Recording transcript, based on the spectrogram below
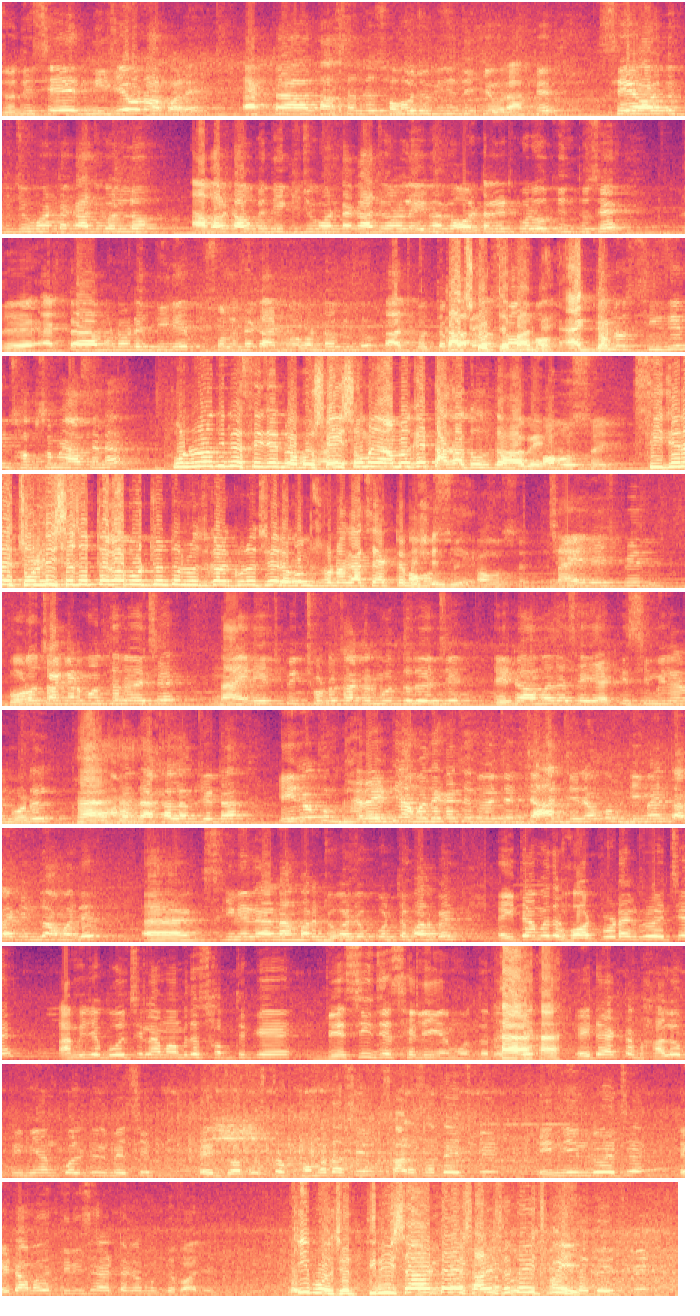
যদি সে নিজেও না পারে একটা তার সাথে সহযোগী যদি কেউ রাখে সে হয়তো কিছু ঘণ্টা কাজ করল আবার কাউকে দিয়ে কিছু ঘণ্টা কাজ করালো এইভাবে অল্টারনেট করেও কিন্তু সে যে একটা মোটামুটি দিনে ষোলো থেকে আঠেরো ঘন্টাও কিন্তু কাজ করতে কাজ করতে পারবে। একদম। সিজন সবসময় আসে না? পনেরো দিনের সিজন পাবো সেই সময় আমাকে টাকা তুলতে হবে। অবশ্যই। সিজনে চল্লিশ হাজার টাকা পর্যন্ত রোজগার করেছে এরকম শোনা গেছে একটা মেশিন দিয়ে। অবশ্যই। নাইন এইচপির বড় চাকার মধ্যে রয়েছে নাইন এইচপির ছোট চাকার মধ্যে রয়েছে এটা আমাদের সেই একই সিমিলার মডেল হ্যাঁ, আমরা হ্যাঁ। দেখালাম যেটা। এইরকম ভ্যারাইটি আমাদের কাছে রয়েছে যার যেরকম ডিমান্ড তারা কিন্তু আমাদের স্ক্রিনে দেওয়া নাম্বারে যোগাযোগ করতে পারবেন। এইটা আমাদের হট প্রোডাক্ট রয়েছে। আমি যে বলছিলাম আমাদের সব থেকে বেশি যে সেলিং এর মধ্যে রয়েছে হ্যাঁ, হ্যাঁ। এটা একটা ভালো প্রিমিয়াম কোয়ালিটির মেশিন এর যথেষ্ট ক্ষমতাশীল সাড়ে সাত এইচপি ইঞ্জিন রয়েছে। এটা আমাদের তিরিশ হাজার টাকার মধ্যে বাজেট কি বলছেন? তিরিশ হাজার টাকা সাড়ে সাত এইচপি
